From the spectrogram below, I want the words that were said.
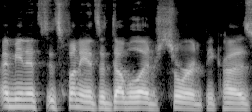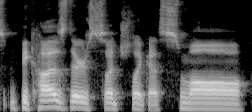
I mean it's it's funny, it's a double-edged sword because because there's such like a small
